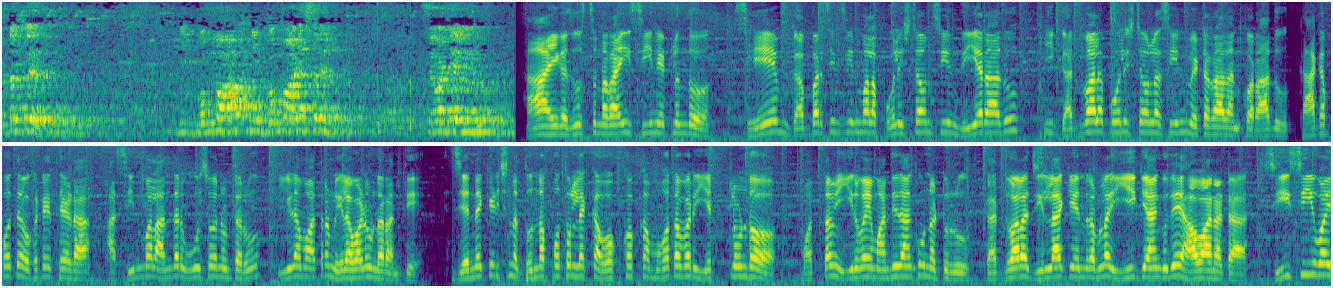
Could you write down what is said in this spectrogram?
అంటే పేరు? నీ బొమ్మ నీ బొమ్మ సెవెంటీ ఆ ఇక చూస్తున్నారా ఈ సీన్ ఎట్లుందో? సేమ్ గబ్బర్ సింగ్ సినిమాల పోలీస్ టౌన్ సీన్ తీయరాదు ఈ గద్వాల పోలీస్ టౌన్లో సీన్ పెట్టరాదనుకో రాదు కాకపోతే ఒకటే తేడా ఆ సినిమాలు అందరు కూర్చొని ఉంటారు ఈడ మాత్రం నిలబడి ఉన్నారు అంతే జెన్నకిడిచిన దున్నపోతుల లెక్క ఒక్కొక్క మోతవరి ఎట్లుండో మొత్తం ఇరవై మంది దాకా ఉన్నట్టురు గద్వాల జిల్లా కేంద్రంలో ఈ గ్యాంగుదే హవానట. సీసీవై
